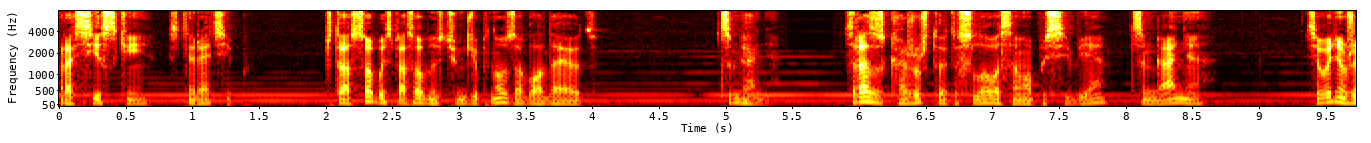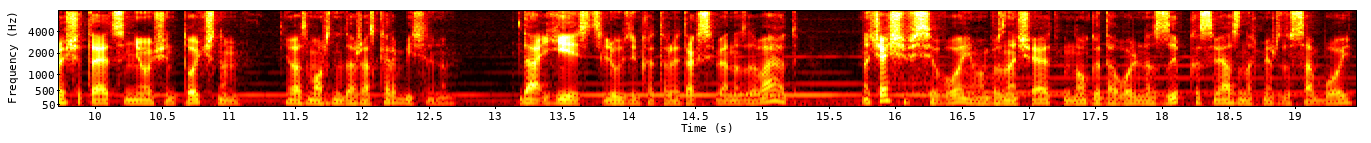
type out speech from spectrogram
расистский стереотип, что особой способностью к гипнозу обладают цыгане. Сразу скажу, что это слово само по себе, цыгане, сегодня уже считается не очень точным и, возможно, даже оскорбительным. Да, есть люди, которые так себя называют, но чаще всего им обозначают много довольно зыбко связанных между собой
